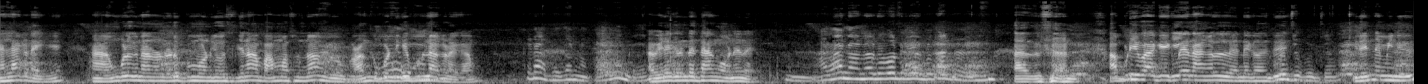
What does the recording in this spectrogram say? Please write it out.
நல்லா கிடைக்கு. உங்களுக்கு நான் ஒன்று எடுப்போம்னு யோசிச்சேன்னா அப்போ அம்மா சொன்னா அங்கு பட்டிக்கே ஃபுல்லாக கிடக்காம். எனக்கு ரெண்டு தாங்க காட்டுறேன் அதுதான். அப்படி பார்க்கல நாங்கள் எனக்கு வந்துட்டு இது என்ன மீன் இது?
